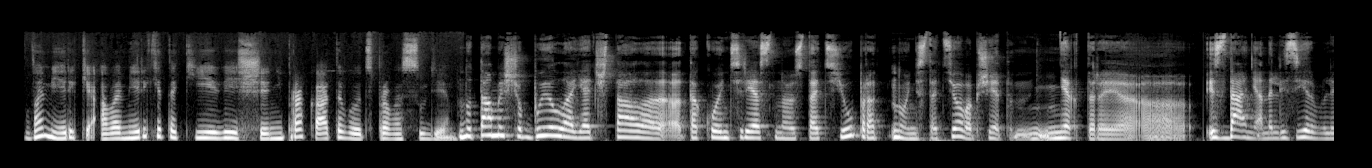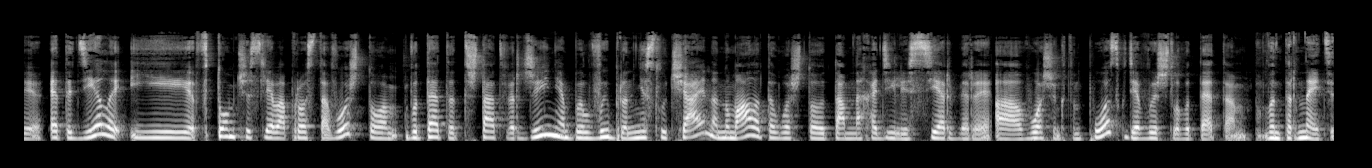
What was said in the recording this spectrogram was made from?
в Америке. А в Америке такие вещи не прокатывают с правосудием. Но там еще было, я читала э, такую интересную статью про, ну не статью, а вообще это некоторые э, издания анализировали это дело, и в том числе вопрос того, что вот этот штат Вирджиния был выбран не случайно, но мало того, что там находились серверы э, Washington Post, где вышла вот это в интернете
